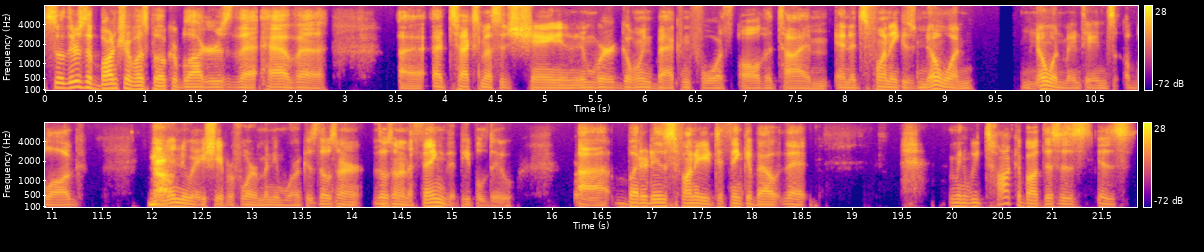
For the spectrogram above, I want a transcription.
so there's a bunch of us poker bloggers that have a a, a text message chain, and, and we're going back and forth all the time. And it's funny because no one, no one maintains a blog No. in any way, shape, or form anymore because those aren't those aren't a thing that people do. Uh, but it is funny to think about that. I mean, we talk about this as as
